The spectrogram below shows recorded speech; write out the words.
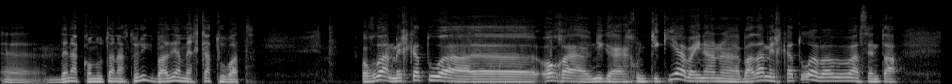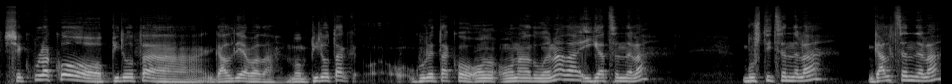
eh, dena kondutan harturik, badea merkatu bat. Orduan, merkatua, eh, hor, uh, nik arruntikia, baina bada merkatua, ba, ba, ba, zenta, sekulako pilota galdea bada. Bon, pilotak guretako on, ona duena da, igatzen dela, bustitzen dela, galtzen dela,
